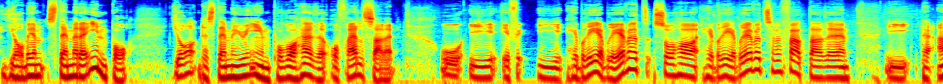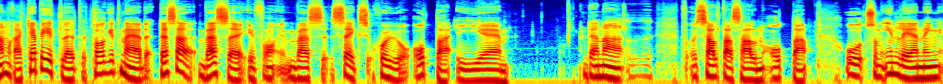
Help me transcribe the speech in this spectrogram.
Ja, vem stämmer det in på? Ja, det stämmer ju in på vår Herre och Frälsare. Och i, i Hebreerbrevet så har Hebreerbrevets författare eh, i det andra kapitlet tagit med dessa verser ifrån vers 6, 7 och 8 i eh, denna eh, Psaltarpsalm 8. Och som inledning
